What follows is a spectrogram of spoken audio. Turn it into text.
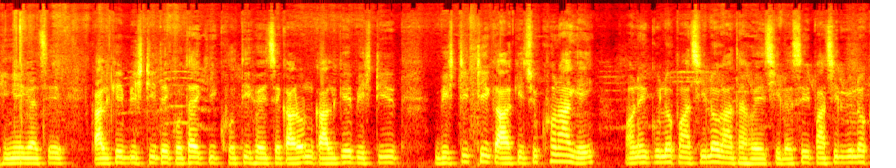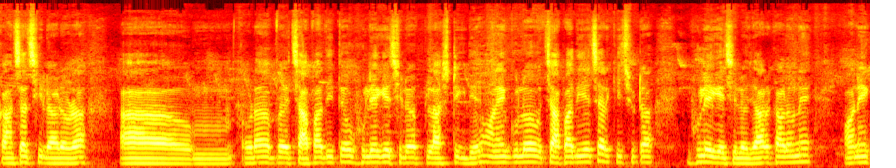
ভেঙে গেছে, কালকে বৃষ্টিতে কোথায় কি ক্ষতি হয়েছে। কারণ কালকে বৃষ্টির বৃষ্টির ঠিক কিছুক্ষণ আগেই অনেকগুলো পাঁচিলও গাঁথা হয়েছিল। সেই পাঁচিলগুলো কাঁচা ছিল আর ওরা ওরা চাপা দিতেও ভুলে গেছিল প্লাস্টিক দিয়ে। অনেকগুলো চাপা দিয়েছে আর কিছুটা ভুলে গেছিল। যার কারণে অনেক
